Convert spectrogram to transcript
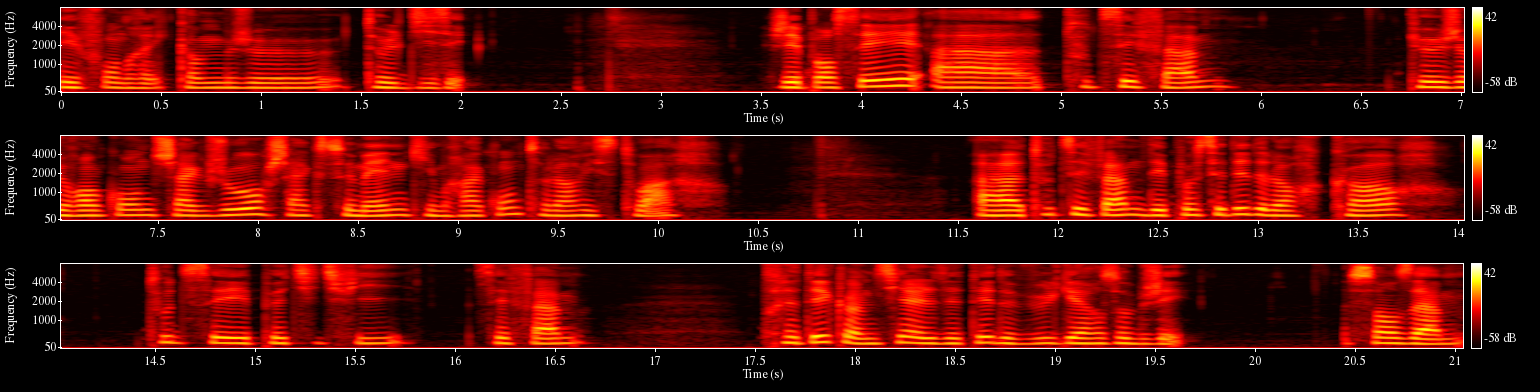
effondrée, comme je te le disais. J'ai pensé à toutes ces femmes que je rencontre chaque jour, chaque semaine, qui me racontent leur histoire, à toutes ces femmes dépossédées de leur corps, toutes ces petites filles, ces femmes, traitées comme si elles étaient de vulgaires objets, sans âme,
